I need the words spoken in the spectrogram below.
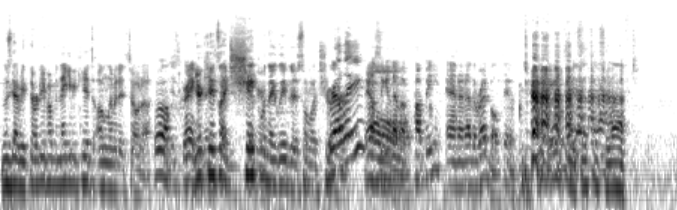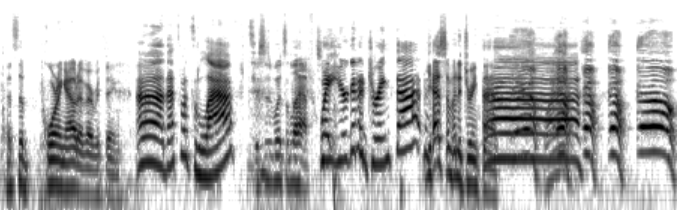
And there's got to be 30 of them, and they give your kids unlimited soda. Ugh. Which is great. Your kids like shake sugar. when they leave. There's so much sugar. Really? They also give them a Oh. puppy and another Red Bull too. That's what's left. That's the pouring out of everything. Uh, that's what's left. This is what's left. Wait, you're gonna drink that? Yes, I'm gonna drink that. Uh, Ew, ew, ew.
